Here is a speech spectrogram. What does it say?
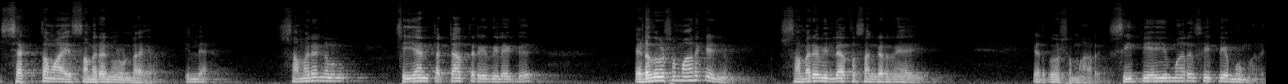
ശക്തമായ സമരങ്ങളുണ്ടായോ ഇല്ല. സമരങ്ങൾ ചെയ്യാൻ പറ്റാത്ത രീതിയിലേക്ക് ഇടതുപക്ഷം മാറിക്കഴിഞ്ഞു. സമരമില്ലാത്ത സംഘടനയായി ഇടതുപക്ഷം മാറി. സി പി ഐയും മാറി സി പി എമ്മും മാറി.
